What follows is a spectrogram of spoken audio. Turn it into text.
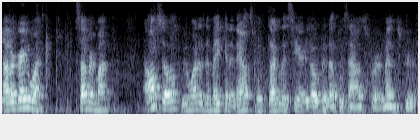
Have a great one. Summer month. Also, we wanted to make an announcement. Douglas here has opened up his house for a men's group,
